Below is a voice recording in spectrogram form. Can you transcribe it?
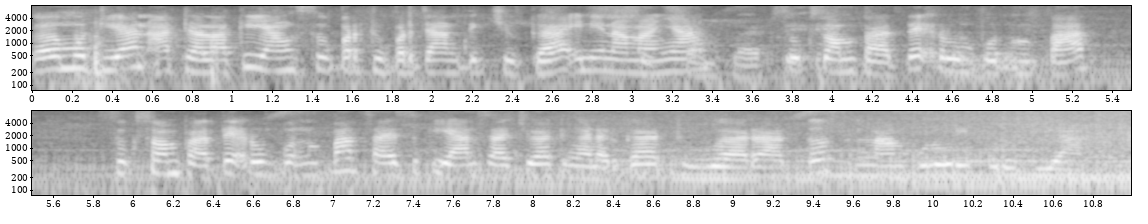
Kemudian ada lagi yang super duper cantik juga. Ini namanya Suksom batik. Suksom Batik rumpun 4. Suksom Batik rumpun 4 saya sekian saya jual dengan harga Rp260.000.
